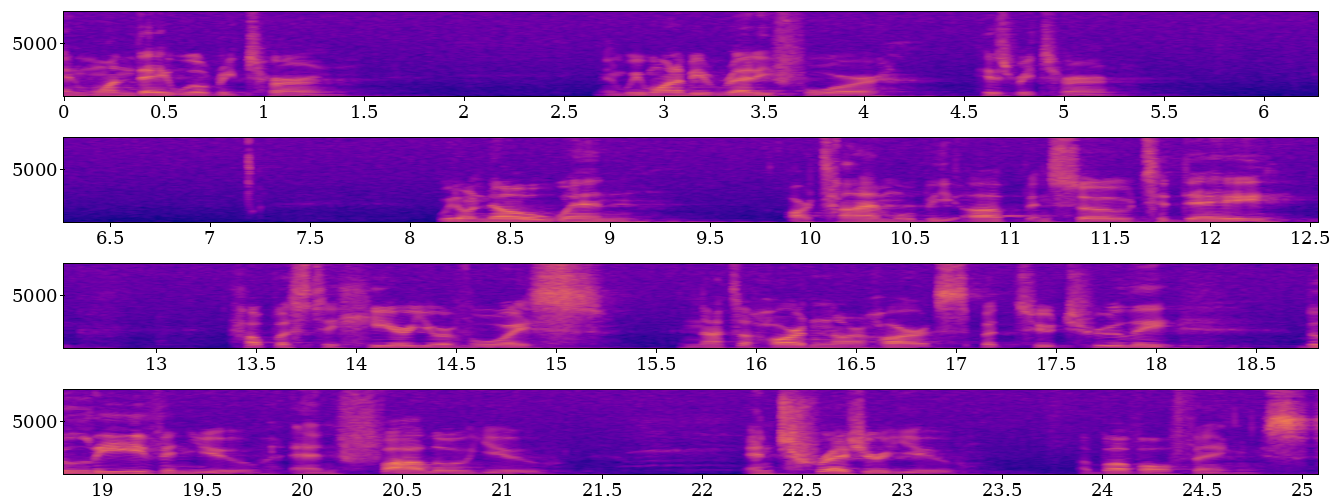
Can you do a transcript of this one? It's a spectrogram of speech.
and one day will return. And we want to be ready for his return. We don't know when our time will be up, and so today, help us to hear your voice, and not to harden our hearts, but to truly believe in you and follow you and treasure you above all things.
